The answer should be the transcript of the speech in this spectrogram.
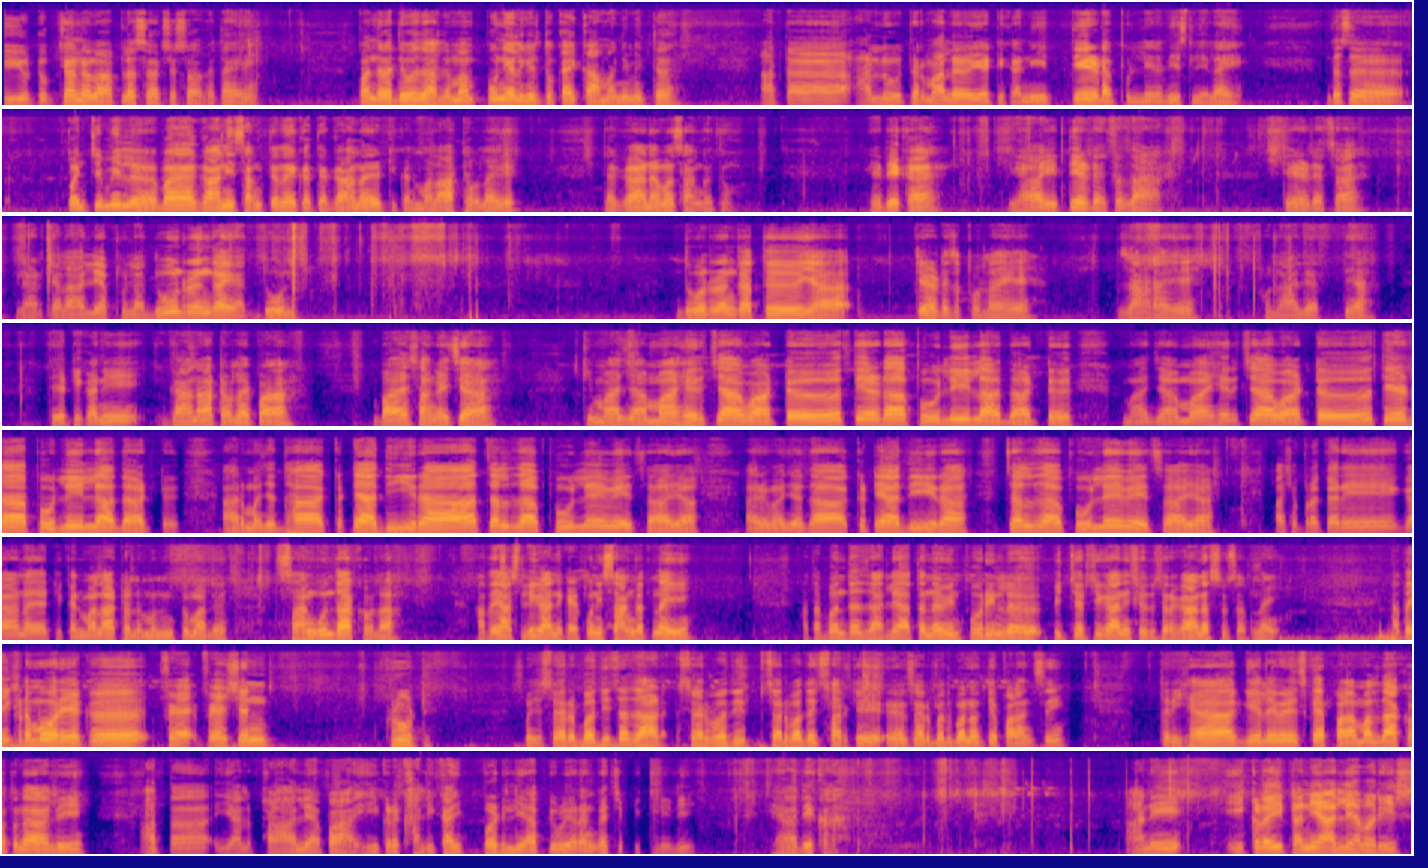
YouTube channel आपलं सरचे स्वागत आहे. पंधरा दिवस झालं मग पुण्याला गेलो काही कामानिमित्त. आता आलो तर मला या ठिकाणी तेरडा फुललेला दिसलेला आहे. जसं पंचमील बाया गाणी सांगते नाही का त्या गाणं या ठिकाणी मला आठवलं आहे. त्या गाणं मग सांगतो. हे देखा ह्या आहे तेरड्याचं झाड. तेरड्याचा झाड त्याला आल्या फुला दोन रंग आहेत दोन. दोन रंगात ह्या तेरड्याचं फुलं आहे झाड आहे फुलं आल्यात त्या. त्या ठिकाणी गाणं आठवलं आहे पा बाय सांगायच्या की माझ्या माहेरच्या वाट तेरडा फुलीला दाट. माझ्या माहेरच्या वाट तेरडा फुलीला दाट. अरे माझ्या धाकट्या धीरा चल जा फुले वेचाया. अरे माझ्या धाकट्या धीरा चल जा फुले वेचाया. अशा प्रकारे गाणं या ठिकाणी मला आठवलं म्हणून तुम्हाला सांगून दाखवला. आता या असली गाणी काही कोणी सांगत नाही. आता बंदच झाले आता नवीन पोरींला पिक्चरची गाणी शिवाय दुसरं गाणं सुचत नाही. आता इकडं मोर एक फॅ फॅशन फ्रूट म्हणजे सरबतीचं झाड सरबदी सरबत सारखे सरबत बनवते फळांची. तर ह्या गेल्या वेळेस काय फळा मला दाखवत नाही आली. आता याला फळा आल्या पहा इकडं खाली काही पडली हा पिवळ्या रंगाची पिकलेली. ह्या देखा. आणि इकडं इटाणी आल्या बरीच.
